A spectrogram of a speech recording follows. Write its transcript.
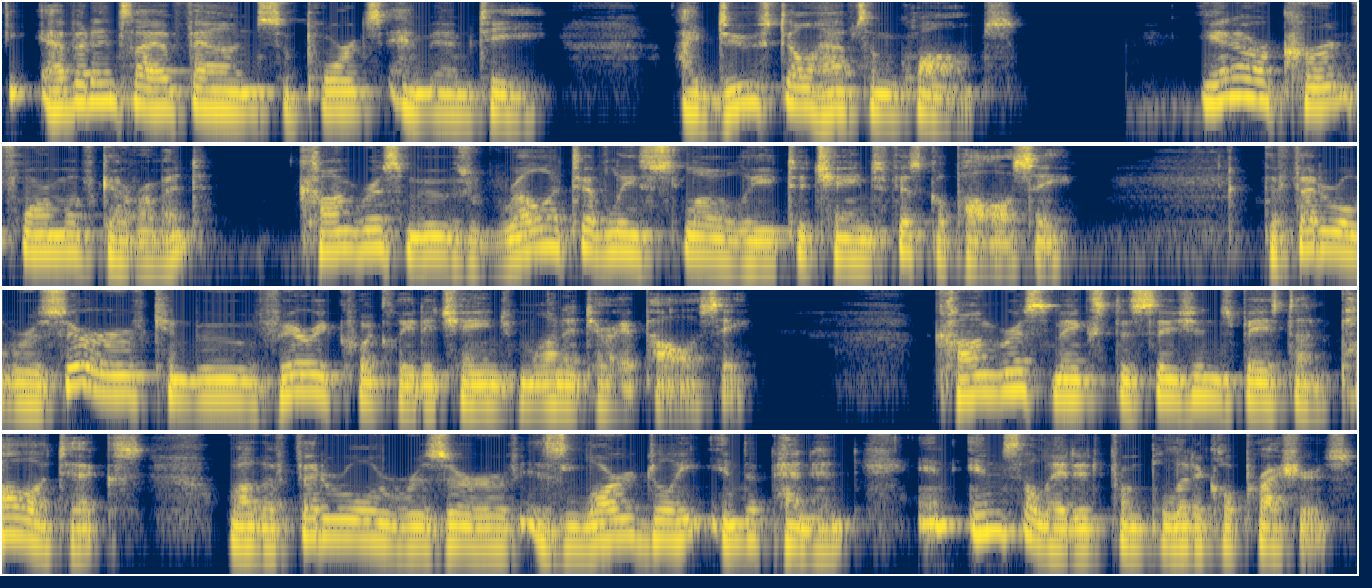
the evidence I have found supports MMT. I do still have some qualms. In our current form of government, Congress moves relatively slowly to change fiscal policy. The Federal Reserve can move very quickly to change monetary policy. Congress makes decisions based on politics, while the Federal Reserve is largely independent and insulated from political pressures.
